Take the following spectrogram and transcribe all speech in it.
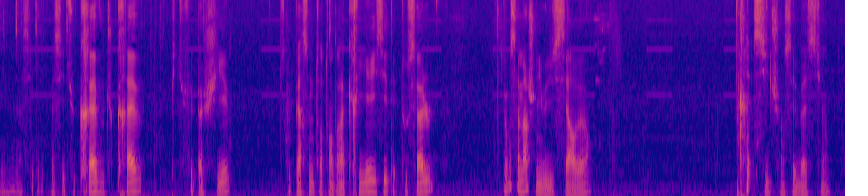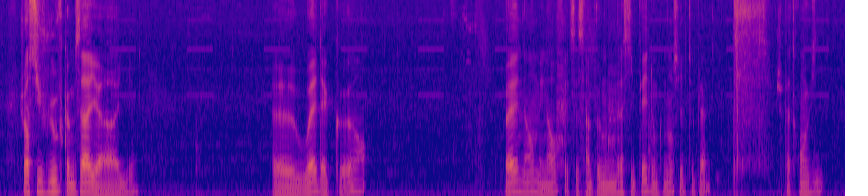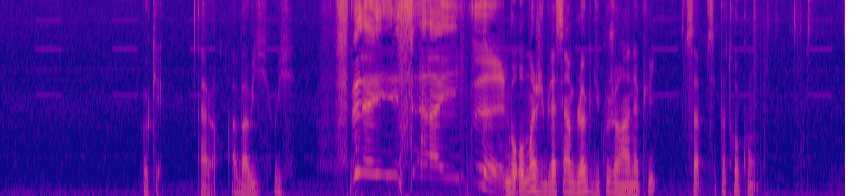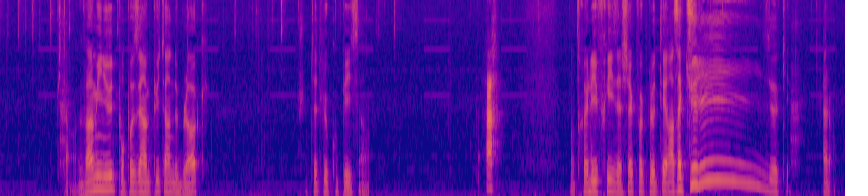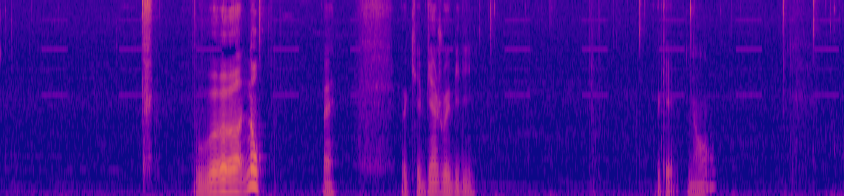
C'est tu crèves ou tu crèves, puis tu fais pas chier. Parce que personne t'entendra crier ici, t'es tout seul. Comment ça marche au niveau du serveur? Si, je suis en Sébastien. Genre, si je l'ouvre comme ça, il y a. Euh, ouais, d'accord. Ouais, non, mais non, en fait, ça c'est un peu mon donc non, s'il te plaît. J'ai pas trop envie. Ok. Alors, ah bah oui, oui. Bon, au moins j'ai placé un bloc, du coup j'aurai un appui. Ça, c'est pas trop con. Putain, 20 minutes pour poser un putain de bloc. Je vais peut-être le couper ça. Ah Entre les frises à chaque fois que le terrain s'actualise Ok. Alors. non Ouais. Ok, bien joué Billy. Ok, non.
